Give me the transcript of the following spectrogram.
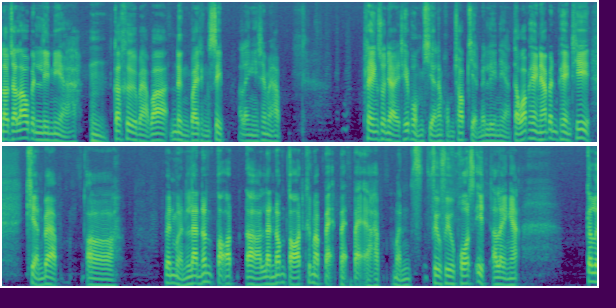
เราจะเล่าเป็นลีเนียร์อืมก็คือแบบว่าหนึ่งไปถึงสิบอะไรอย่างงี้ใช่ไหมครับ เพลงส่วนใหญ่ที่ผมเขียนนะผมชอบเขียนเป็นลีเนียร์แต่ว่าเพลงเนี้ยเป็นเพลงที่เขียนแบบเออเป็นเหมือนแรนดอมตอสเอ่อแรนดอมตอสขึ้นมาแปะแปะแปะครับ เหมือนฟิลฟิลโพสอิทอะไรเงี้ยก็เล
